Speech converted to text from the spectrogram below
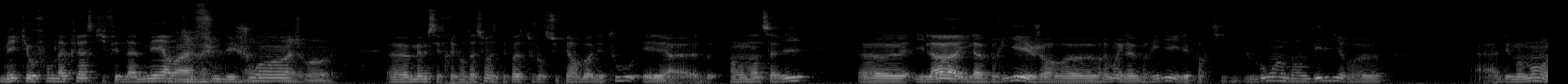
mais qui est au fond de la classe, qui fait de la merde, Ouais, qui fume des joints, Ouais, je vois, ouais. euh, même ses fréquentations, elles n'étaient pas toujours super bonnes et tout. Et euh, à un moment de sa vie, euh, il, a, il a vrillé, genre vraiment, il a vrillé, il est parti loin dans le délire. à des moments,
